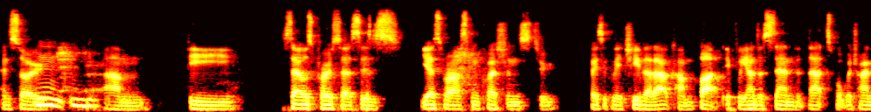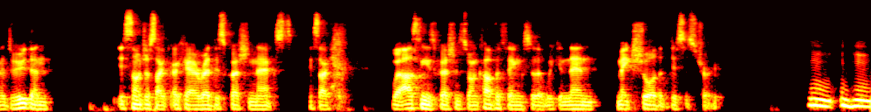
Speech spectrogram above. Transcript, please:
And so mm-hmm. um, the sales process is yes, we're asking questions to basically achieve that outcome. But if we understand that that's what we're trying to do, then it's not just like, okay, I read this question next. It's like, we're asking these questions to uncover things so that we can then make sure that this is true. Mm-hmm.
